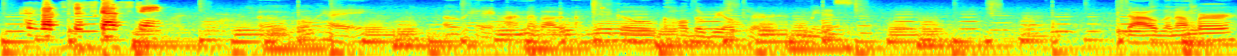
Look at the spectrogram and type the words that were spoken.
Because that's disgusting. Oh, okay. Okay, I'm about. I'm gonna go call the realtor. Let me just dial the number.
